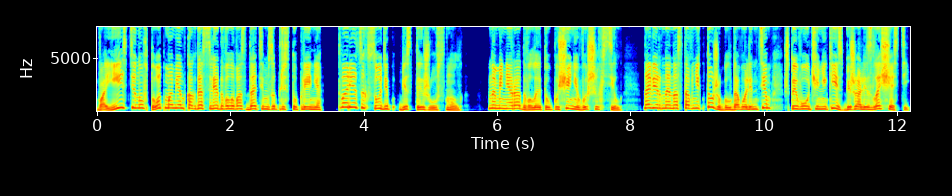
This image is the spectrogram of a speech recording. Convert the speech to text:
Воистину, в тот момент, когда следовало воздать им за преступление, творец их судеб бесстыже уснул. Но меня радовало это упущение высших сил. Наверное, наставник тоже был доволен тем, что его ученики избежали злосчастий.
